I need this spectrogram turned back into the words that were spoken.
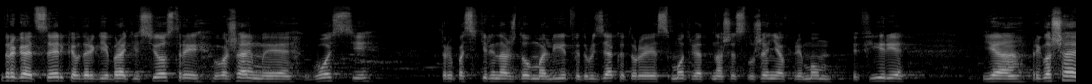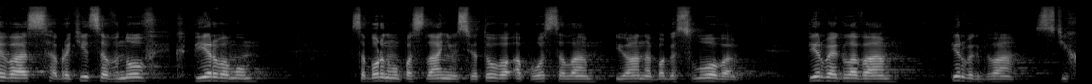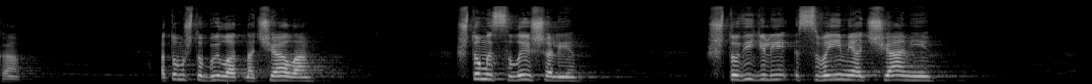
Дорогая церковь, дорогие братья и сестры, уважаемые гости, которые посетили наш дом молитвы, друзья, которые смотрят наше служение в прямом эфире, я приглашаю вас обратиться вновь к первому соборному посланию святого апостола Иоанна Богослова, первая глава, первых два стиха. О том, что было от начала, что мы слышали – что видели своими очами,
